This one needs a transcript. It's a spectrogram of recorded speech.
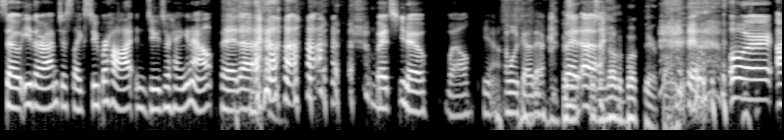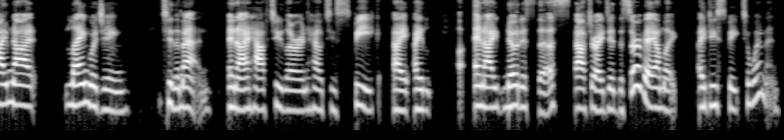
So either I'm just like super hot and dudes are hanging out, but uh, which you know, well, yeah, I won't go there. There's, But a- there's uh, another book there, Paul. yeah. or I'm not languaging to the men, and I have to learn how to speak. I, I, and I noticed this after I did the survey. I'm like, I do speak to women,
